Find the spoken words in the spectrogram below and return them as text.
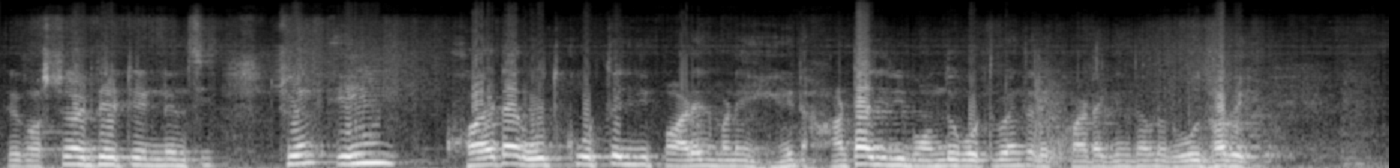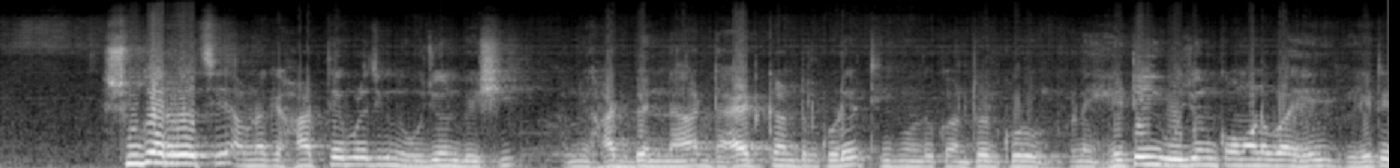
এটাকে অস্ট্রিওআর্থারাইটিস টেন্ডেন্সি সুতরাং এই ক্ষয়টা রোধ করতে যদি পারেন মানে হেঁট, হাঁটা যদি বন্ধ করতে পারেন, তাহলে ক্ষয়টা কিন্তু আপনার রোধ হবে। সুগার রয়েছে, আপনাকে হাঁটতে বলেছে, কিন্তু ওজন বেশি। আপনি হাঁটবেন না ডায়েট কন্ট্রোল করে ঠিক মতো কন্ট্রোল করুন। মানে হেঁটেই ওজন কমানো বা হেঁটে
